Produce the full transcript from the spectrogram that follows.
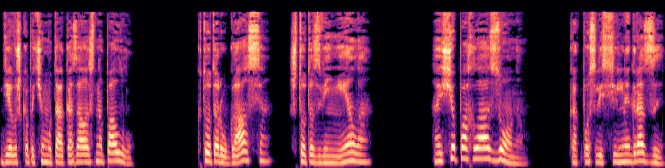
Девушка почему-то оказалась на полу. Кто-то ругался, что-то звенело. А еще пахло озоном, как после сильной грозы.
